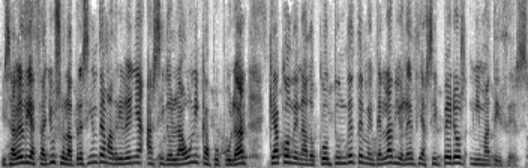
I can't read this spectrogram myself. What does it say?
Isabel Díaz Ayuso, la presidenta madrileña, ha sido la única popular que ha condenado contundentemente la violencia sin peros ni matices.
